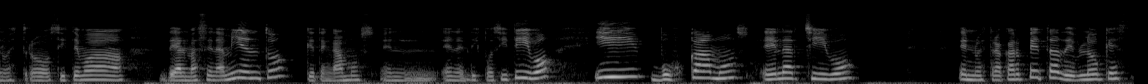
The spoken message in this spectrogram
nuestro sistema de almacenamiento que tengamos en, el dispositivo y buscamos el archivo en nuestra carpeta de bloques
